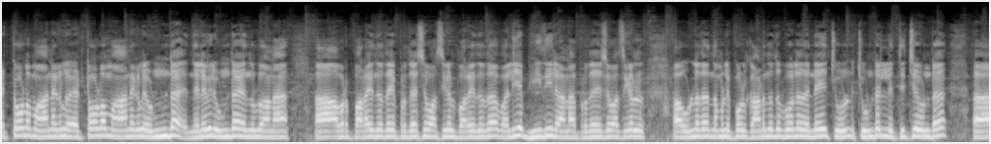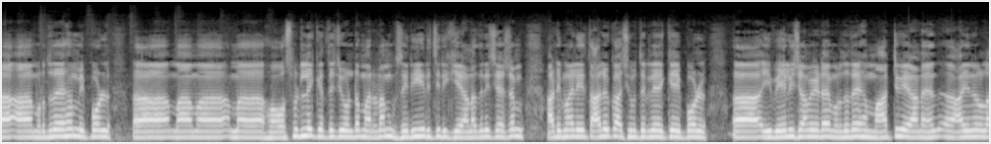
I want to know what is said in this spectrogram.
എട്ടോളം ആനകൾ എട്ടോളം ആനകൾ ഉണ്ട് നിലവിലുണ്ട് എന്നുള്ളതാണ് അവർ പറയുന്നത് പ്രദേശവാസികൾ പറയുന്നത്. വലിയ ഭീതിയിലാണ് പ്രദേശവാസികൾ ഉള്ളത്. നമ്മളിപ്പോൾ കാണുന്നത് പോലെ തന്നെ ചൂണ്ടലിൽ എത്തിച്ചുകൊണ്ട് മൃതദേഹം ഇപ്പോൾ ഹോസ്പിറ്റലിലേക്ക് എത്തിച്ചുകൊണ്ട് മരണം സ്ഥിരീകരിച്ചിരിക്കുകയാണ്. അതിനുശേഷം അടിമാലി താലൂക്ക് ആശുപത്രിയിലേക്ക് ഇപ്പോൾ ഈ വേലുസ്വാമിയുടെ മൃതദേഹം മാറ്റുകയാണ്. അതിനുള്ള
